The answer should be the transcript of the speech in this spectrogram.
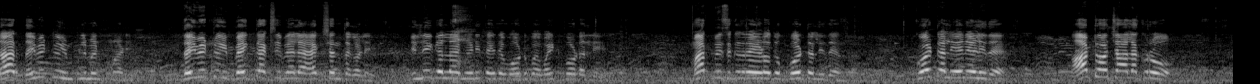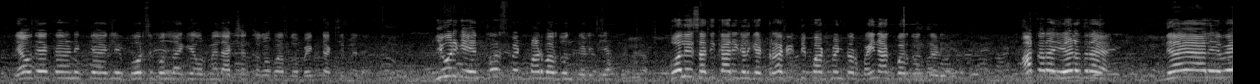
ಸರ್, ದಯವಿಟ್ಟು ಇಂಪ್ಲಿಮೆಂಟ್ ಮಾಡಿ. ದಯವಿಟ್ಟು ಈ ಬೈಕ್ ಟ್ಯಾಕ್ಸಿ ಮೇಲೆ ಆಕ್ಷನ್ ತಗೊಳ್ಳಿ. ಇಲ್ಲಿಗೆಲ್ಲ ನಡೀತಾ ಇದೆ ವೋಟ್ ವೈಟ್ ಬೋರ್ಡಲ್ಲಿ ಮಾತು ಬಿಸಿಕಿದ್ರೆ ಹೇಳೋದು ಕೋರ್ಟಲ್ಲಿದೆ ಅಂತ. ಕೋರ್ಟಲ್ಲಿ ಏನು ಹೇಳಿದೆ? ಆಟೋ ಚಾಲಕರು ಯಾವುದೇ ಕಾರಣಕ್ಕೆ ಆಗಲಿ ಫೋರ್ಸಿಬಲ್ ಆಗಿ ಅವ್ರ ಮೇಲೆ ಆಕ್ಷನ್ ತಗೋಬಾರ್ದು ಬೈಕ್ ಟ್ಯಾಕ್ಸಿ ಮೇಲೆ. ಇವರಿಗೆ ಎನ್ಫೋರ್ಸ್ಮೆಂಟ್ ಮಾಡಬಾರ್ದು ಅಂತ ಹೇಳಿದ್ಯಾ? ಪೊಲೀಸ್ ಅಧಿಕಾರಿಗಳಿಗೆ ಟ್ರಾಫಿಕ್ ಡಿಪಾರ್ಟ್ಮೆಂಟ್ ಅವ್ರು ಫೈನ್ ಹಾಕಬಾರ್ದು ಅಂತ ಹೇಳಿದ್ಯಾ? ಆ ಥರ ಹೇಳಿದ್ರೆ ನ್ಯಾಯಾಲಯವೇ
